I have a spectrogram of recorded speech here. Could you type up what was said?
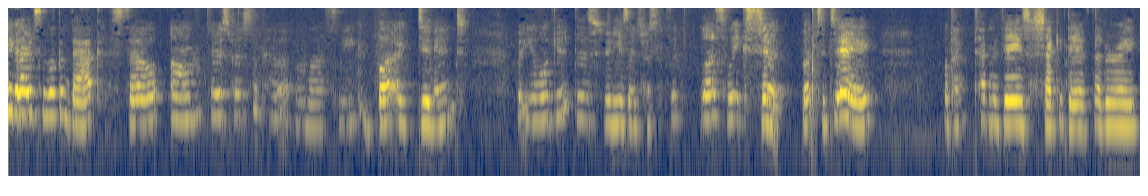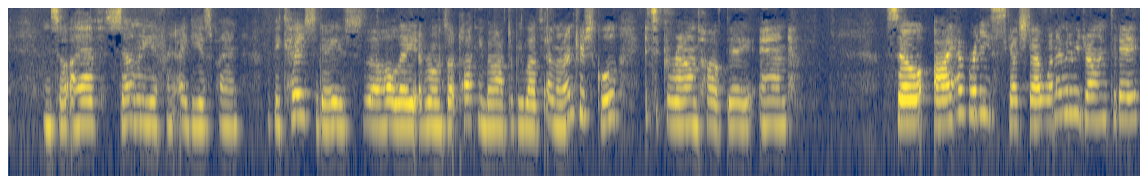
Hey guys, welcome back. So, um, I was supposed to come up last week, but I didn't. But you will get those videos I was supposed to put last week soon. But today, well, technically today is the second day of February, and so I have so many different ideas planned. But because today is the holiday everyone's not talking about after we left elementary school, it's Groundhog Day, and so I have already sketched out what I'm going to be drawing today.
